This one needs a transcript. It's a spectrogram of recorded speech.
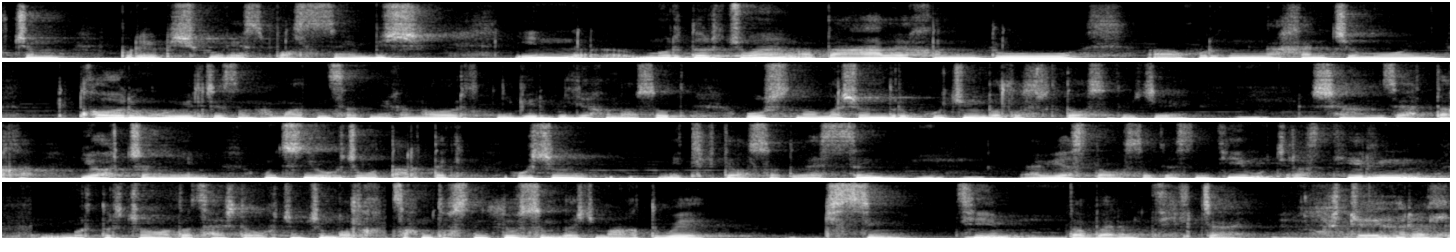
хөгжим бүрээ бишгүүрээс болсон юм биш. Энэ мөрдөрж байгаа одоо аавынхан дүү хүргэн ахан ч юм уу энэ тойрон хүрээлжсэн хамаатан садныхын ойртны гэр бүлийнх нь усууд өөрснөө маш өндөр хөгжмийн боловсролтой усад үжээ. Шан затаг ёочин ийм үндэсний хөгжмөд дардаг хөгжмийн мэдлэгтэй усад байсан. Авиаста усад байсан. Тийм учраас тэр нь мөрдөрчөн одоо цаашдаа хөгжимчин болох зам тус нөлөөсөн байж магадгүй гэсэн тийм одоо баримт хэлж байгаа. Үеийнхэр бол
